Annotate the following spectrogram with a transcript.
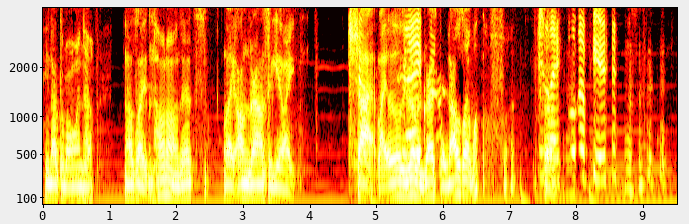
He knocked on my window. And I was like, hold on, that's like on grounds to get like shot. Like it was real Right, aggressive. And I was like, what the fuck? He's So like, hold up here.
